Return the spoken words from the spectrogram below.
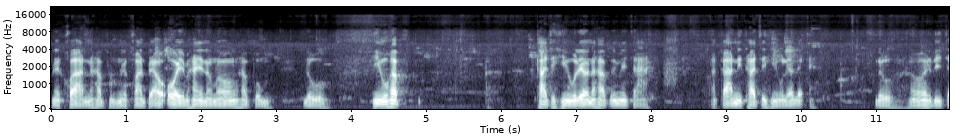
แม่ควานนะครับผมแม่ควานไปเอาอ้อยมาให้น้องๆครับ ผมดูหิวครับท่าจะหิวแล้วนะครับแม่จ๋าอาการนี้ท่าจะหิวแล้วแหละดูโอ้ยดีใจ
